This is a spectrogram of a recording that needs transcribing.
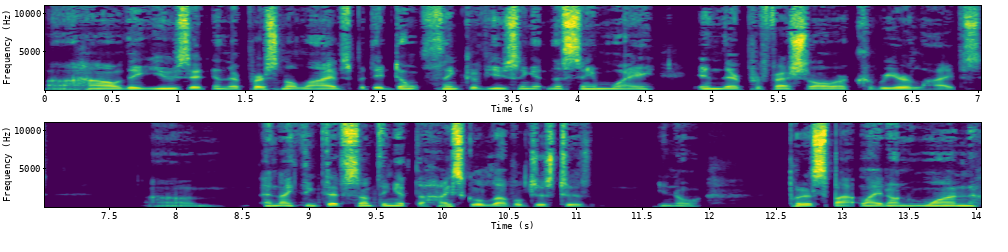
Uh, how they use it in their personal lives, but they don't think of using it in the same way in their professional or career lives. Um, and I think that's something at the high school level, just to, you know, put a spotlight on one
